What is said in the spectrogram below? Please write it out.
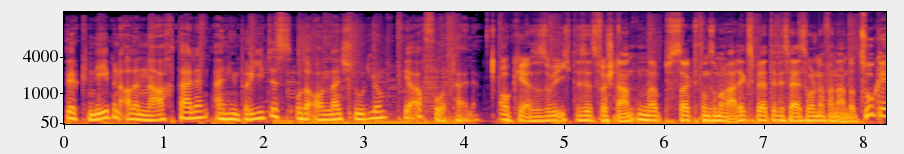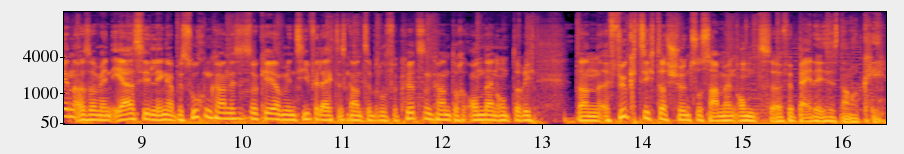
birgt neben allen Nachteilen ein hybrides oder Online-Studium ja auch Vorteile. Okay, also so wie ich das jetzt verstanden habe, sagt unser Moralexperte, die zwei sollen aufeinander zugehen. Also wenn er sie länger besuchen kann, ist es okay. Und wenn sie vielleicht das Ganze ein bisschen verkürzen kann durch Online-Unterricht, dann fügt sich das schön zusammen und äh, für beide ist es dann okay.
